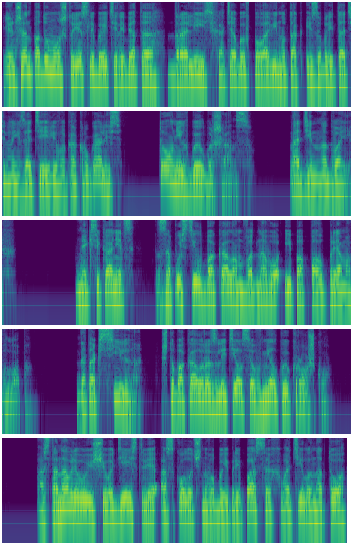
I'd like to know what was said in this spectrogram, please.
Юншен подумал, что если бы эти ребята дрались хотя бы в половину так изобретательно и затейливо, как ругались, то у них был бы шанс. Один на двоих. Мексиканец запустил бокалом в одного и попал прямо в лоб. Да так сильно, что бокал разлетелся в мелкую крошку. Останавливающего действия осколочного боеприпаса хватило на то,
